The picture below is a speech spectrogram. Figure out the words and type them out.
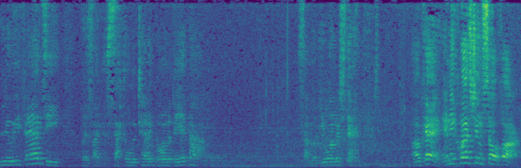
really fancy, but it's like a second lieutenant going to Vietnam. Some of you understand that. Okay, any questions so far?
